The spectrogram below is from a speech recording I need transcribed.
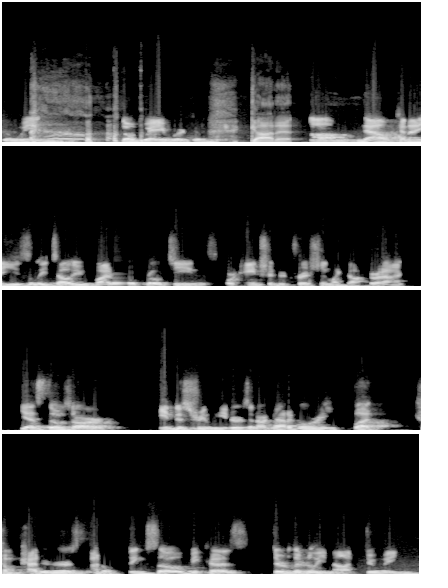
doing the way we're doing it. Got it. Um, now, can I easily tell you vital proteins or ancient nutrition like Dr. Axe? Yes, those are industry leaders in our category, but competitors, I don't think so because they're literally not doing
